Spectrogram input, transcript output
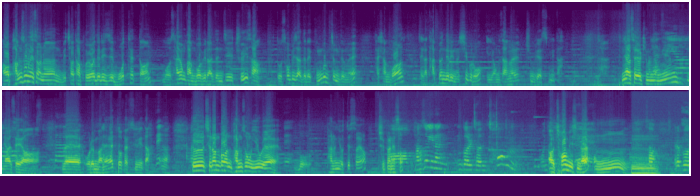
어, 방송에서는 미처 다 보여드리지 못했던 뭐 사용 방법이라든지 주의사항 또 소비자들의 궁금증 등을 다시 한번 제가 답변 드리는 식으로 이 영상을 준비했습니다. 자, 안녕하세요 김현정님. 안녕하세요. 반갑습니다. 네, 오랜만에 또 뵙습니다. 네, 어, 그 지난번 방송 이후에 네. 뭐 반응이 어땠어요? 주변에서? 어, 방송이란 걸전 처음 온 아 처음이신가요? 있는데 음. 그래서 음. 여러분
